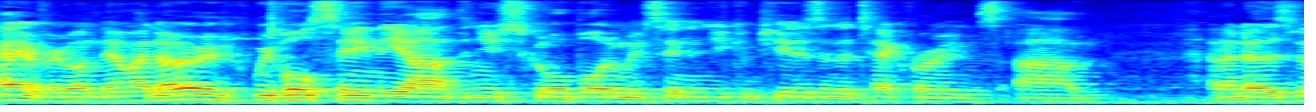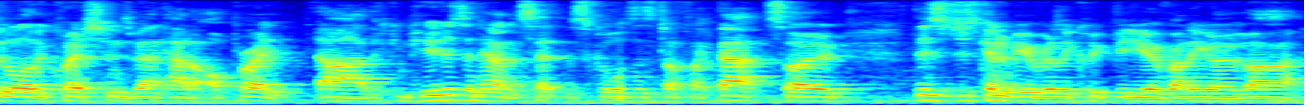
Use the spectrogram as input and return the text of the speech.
Hey everyone! Now I know we've all seen the uh, the new scoreboard and we've seen the new computers in the tech rooms, um, and I know there's been a lot of questions about how to operate uh, the computers and how to set the scores and stuff like that. So this is just going to be a really quick video running over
